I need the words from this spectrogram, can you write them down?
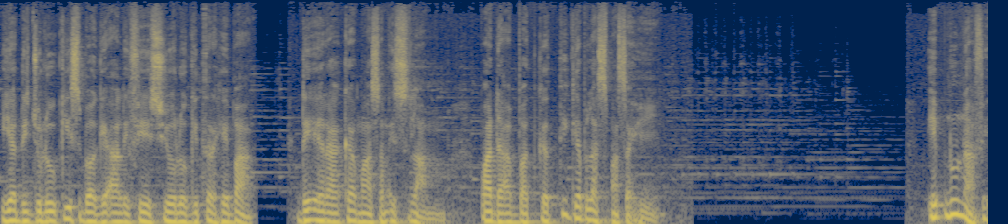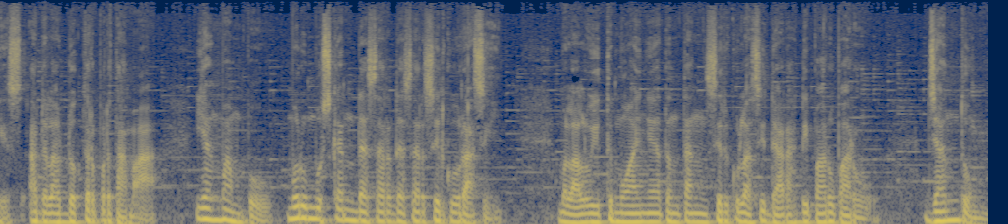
Ia dijuluki sebagai ahli fisiologi terhebat di era keemasan Islam pada abad ke-13 Masehi. Ibnu Nafis adalah dokter pertama yang mampu merumuskan dasar-dasar sirkulasi melalui temuannya tentang sirkulasi darah di paru-paru, jantung,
